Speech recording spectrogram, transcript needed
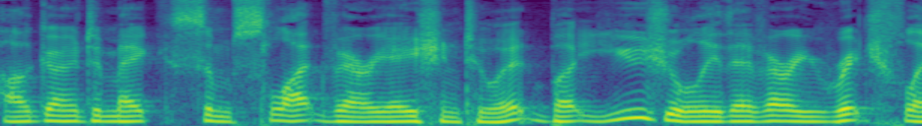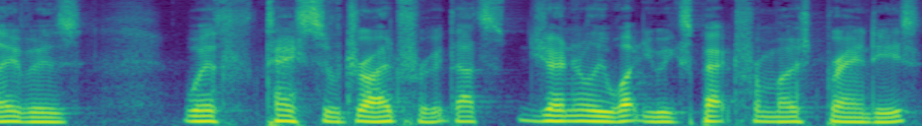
are going to make some slight variation to it. But usually they're very rich flavors with tastes of dried fruit. That's generally what you expect from most brandies.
